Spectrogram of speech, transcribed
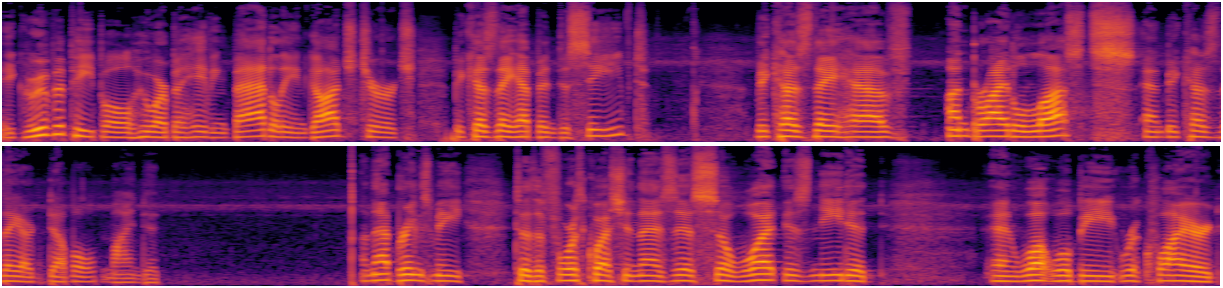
a group of people who are behaving badly in God's church because they have been deceived, because they have unbridled lusts, and because they are double minded. And that brings me to the fourth question that is this so, what is needed and what will be required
